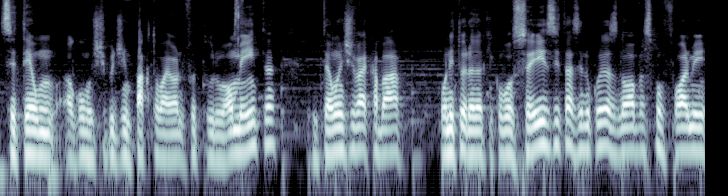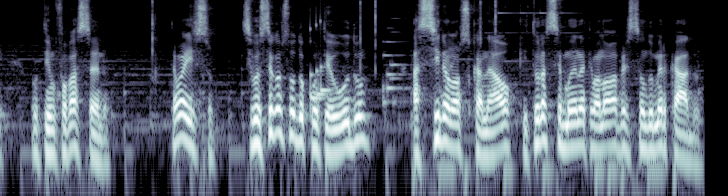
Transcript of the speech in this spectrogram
se ter um, algum tipo de impacto maior no futuro aumenta. Então a gente vai acabar monitorando aqui com vocês e trazendo coisas novas conforme o tempo for passando. Então é isso. Se você gostou do conteúdo, assine o nosso canal, que toda semana tem uma nova versão do mercado.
